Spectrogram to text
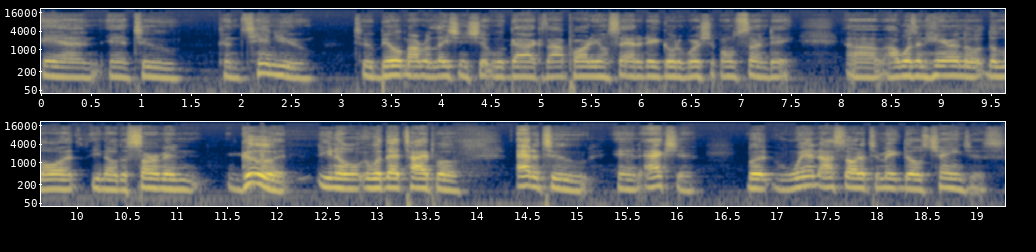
and and to continue to build my relationship with God because I party on Saturday, go to worship on Sunday. Um, I wasn't hearing the, the Lord, you know, the sermon good, you know, with that type of attitude and action. But when I started to make those changes,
